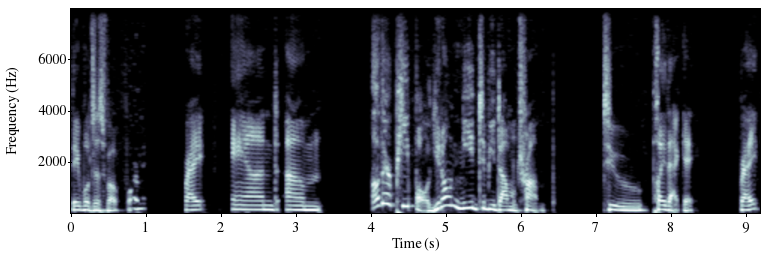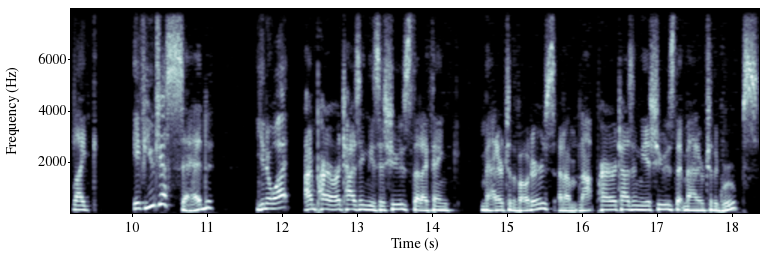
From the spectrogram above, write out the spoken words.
they will just vote for me. Right. And um, other people, you don't need to be Donald Trump to play that game. Right. Like if you just said, you know what, I'm prioritizing these issues that I think matter to the voters and I'm not prioritizing the issues that matter to the groups,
